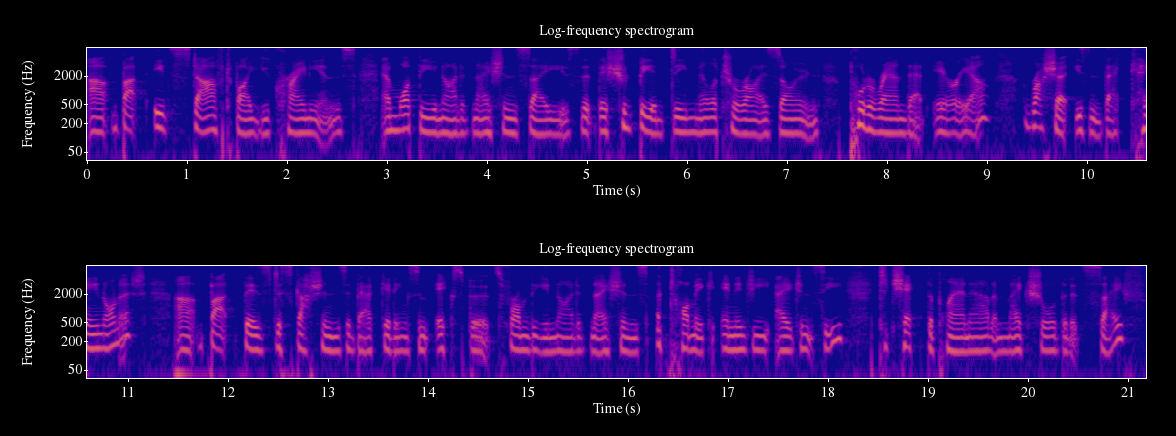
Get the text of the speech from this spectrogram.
uh, but it's staffed by Ukraine And what the United Nations say is that there should be a demilitarized zone put around that area. Russia isn't that keen on it, uh, but there's discussions about getting some experts from the United Nations Atomic Energy Agency to check the plan out and make sure that it's safe.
